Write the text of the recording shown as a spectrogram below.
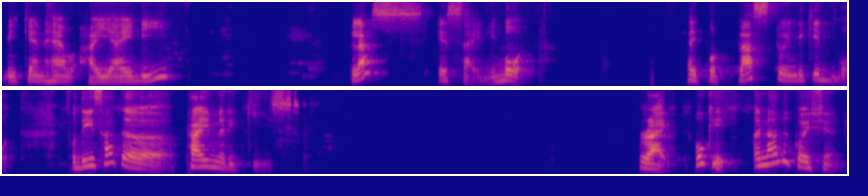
we can have IID plus SID, both. I put plus to indicate both. So these are the primary keys. Right. Okay. Another question.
